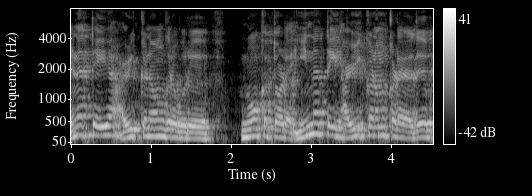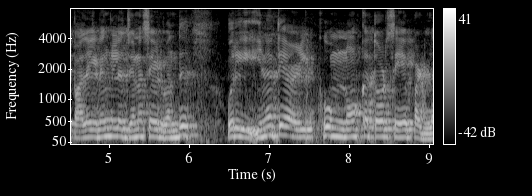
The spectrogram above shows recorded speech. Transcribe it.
இனத்தையே அழிக்கணுங்கிற ஒரு நோக்கத்தோட இனத்தை அழிக்கணும் கிடையாது. பல இடங்களில் ஜெனசைடு வந்து ஒரு இனத்தை அழிக்கும் நோக்கத்தோடு செய்யப்படல.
